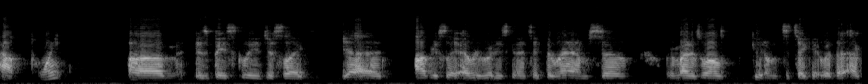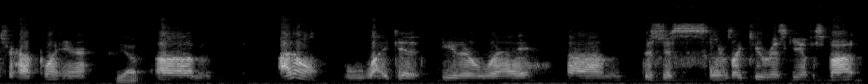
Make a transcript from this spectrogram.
half point um, is basically just like, yeah, obviously everybody's going to take the Rams, so we might as well get them to take it with that extra half point here. Yep. Um, I don't like it either way. Um, this just seems like too risky of a spot.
